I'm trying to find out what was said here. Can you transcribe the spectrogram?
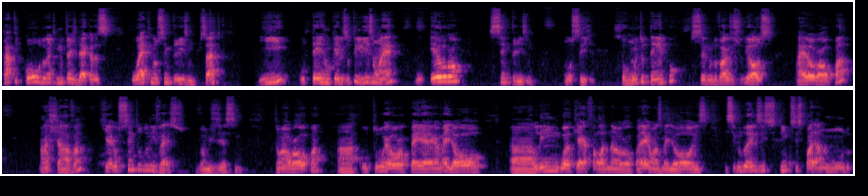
praticou durante muitas décadas o etnocentrismo, certo? E o termo que eles utilizam é o eurocentrismo, ou seja, por muito tempo, segundo vários estudiosos, a Europa achava que era o centro do universo, vamos dizer assim. Então a Europa a cultura europeia era melhor, a língua que era falada na Europa eram as melhores, e segundo eles isso tinha que se espalhar no mundo.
